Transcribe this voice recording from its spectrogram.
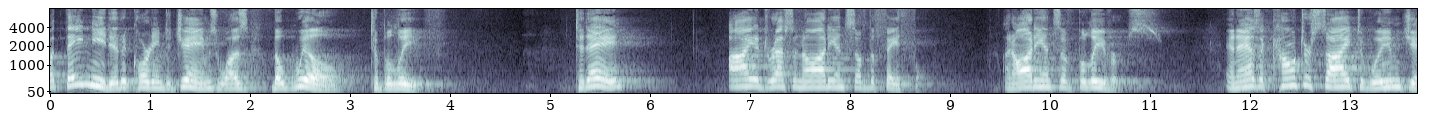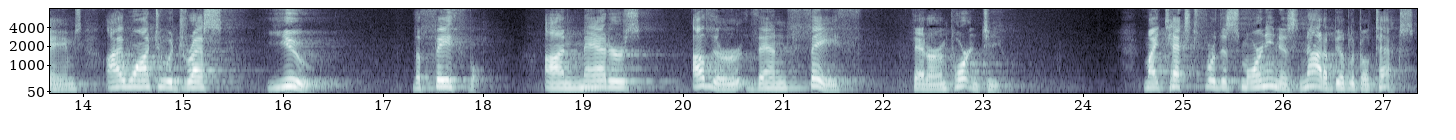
What they needed, according to James, was the will to believe. Today, I address an audience of the faithful an audience of believers. And as a counterside to William James, I want to address you, the faithful, on matters other than faith that are important to you. My text for this morning is not a biblical text.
